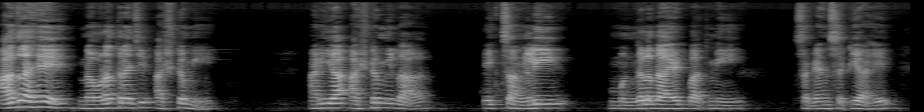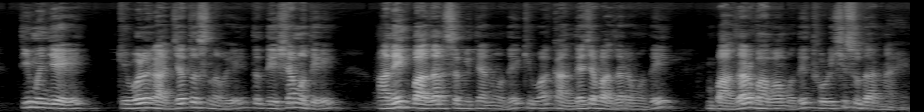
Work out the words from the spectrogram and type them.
आज आहे नवरात्राची अष्टमी आणि या अष्टमीला एक चांगली मंगलदायक बातमी सगळ्यांसाठी आहे. ती म्हणजे केवळ राज्यातच नव्हे तर देशामध्ये अनेक बाजार समित्यांमध्ये किंवा कांद्याच्या बाजारामध्ये बाजारभावामध्ये थोडीशी सुधारणा आहे.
